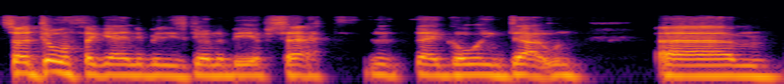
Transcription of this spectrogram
So I don't think anybody's going to be upset that they're going down. Um,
